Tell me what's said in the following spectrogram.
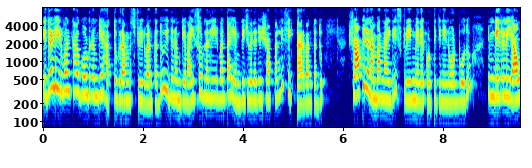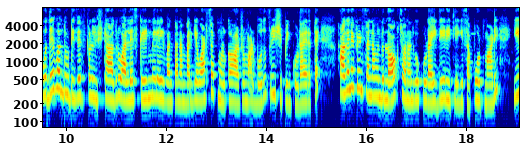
ಇದರಲ್ಲಿ ಇರುವಂತಹ ಗೋಲ್ಡ್ ನಮಗೆ ಹತ್ತು ಗ್ರಾಮ್ ಅಷ್ಟು ಇರುವಂಥದ್ದು. ಇದು ನಮಗೆ ಮೈಸೂರಿನಲ್ಲಿ ಇರುವಂತಹ ಎಂ ಬಿ ಜ್ಯುವೆಲರಿ ಅಲ್ಲಿ ಸಿಗ್ತಾ ಇರುವಂಥದ್ದು. ಶಾಪಿನ ನಂಬರ್ನ ಇಲ್ಲಿ ಸ್ಕ್ರೀನ್ ಮೇಲೆ ಕೊಟ್ಟಿದ್ದೀನಿ, ನೋಡ್ಬೋದು. ನಿಮಗೆ ಇದರಲ್ಲಿ ಯಾವುದೇ ಒಂದು ಡಿಸೈನ್ಸ್ಗಳು ಇಷ್ಟ ಆದರೂ ಅಲ್ಲೇ ಸ್ಕ್ರೀನ್ ಮೇಲೆ ಇರುವಂಥ ನಂಬರ್ಗೆ ವಾಟ್ಸಪ್ ಮೂಲಕ ಆರ್ಡರ್ ಮಾಡ್ಬೋದು. ಫ್ರೀ ಶಿಪ್ಪಿಂಗ್ ಕೂಡ ಇರುತ್ತೆ. ಹಾಗೆಯೇ ಫ್ರೆಂಡ್ಸ್ ನನ್ನ ಒಂದು ಲಾಗ್ ಚಾನಲ್ಗೂ ಕೂಡ ಇದೇ ರೀತಿಯಾಗಿ ಸಪೋರ್ಟ್ ಮಾಡಿ. ಈ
